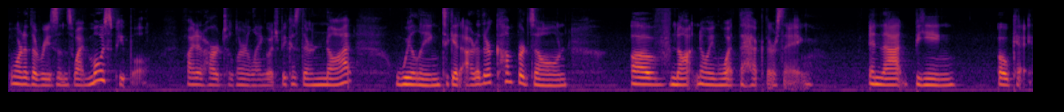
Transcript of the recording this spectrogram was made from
one of the reasons why most people find it hard to learn a language because they're not willing to get out of their comfort zone of not knowing what the heck they're saying and that being okay.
